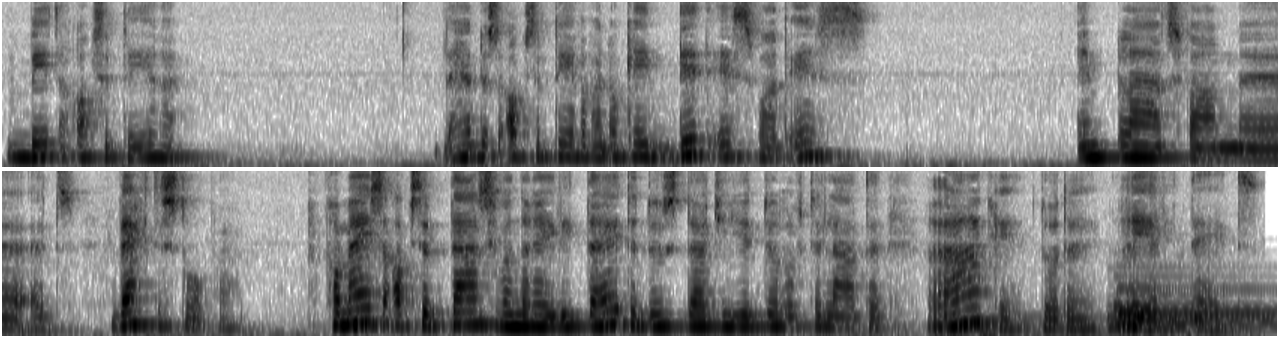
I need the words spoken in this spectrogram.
beter accepteren. dus accepteren van oké, dit is wat is. In plaats van eh, het weg te stoppen. Voor mij is acceptatie van de realiteit dus dat je je durft te laten raken door de realiteit.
